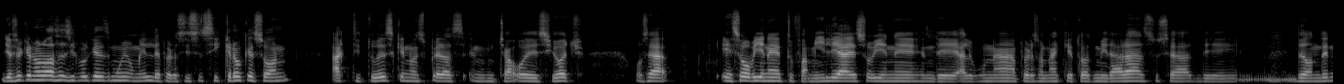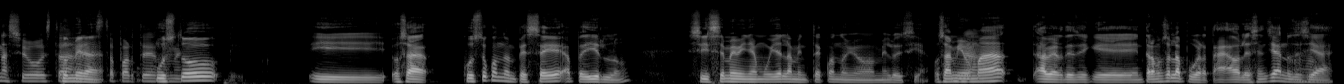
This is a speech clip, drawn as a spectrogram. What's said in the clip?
yo sé que no lo vas a decir porque es muy humilde, pero sí, sí creo que son actitudes que no esperas en un chavo de 18. O sea, eso viene de tu familia, eso viene de alguna persona que tú admiraras, o sea, de, de dónde nació esta, Pues mira, esta parte de justo, y, o sea, justo cuando empecé a pedirlo, sí se me venía muy a la mente cuando mi mamá me lo decía. O sea, mi Ya. mamá, a ver, desde que entramos a la pubertad, adolescencia, nos decía,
